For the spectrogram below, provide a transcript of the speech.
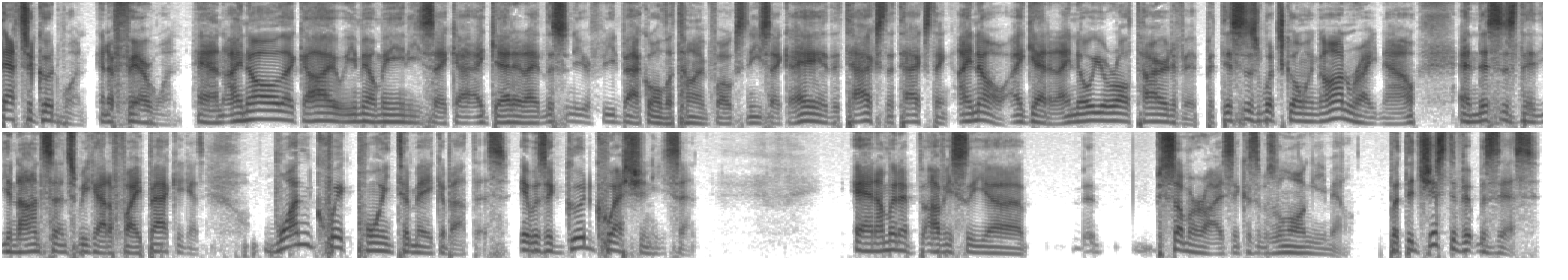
that's a good one and a fair one. And I know that guy who emailed me and he's like, I get it. I listen to your feedback all the time, folks. And he's like, hey, the tax, the tax thing. I know, I get it. I know you're all tired of it, but this is what's going on right now. And this is the nonsense we got to fight back against. One quick point to make about this it was a good question he sent. And I'm going to obviously uh, summarize it because it was a long email. But the gist of it was this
